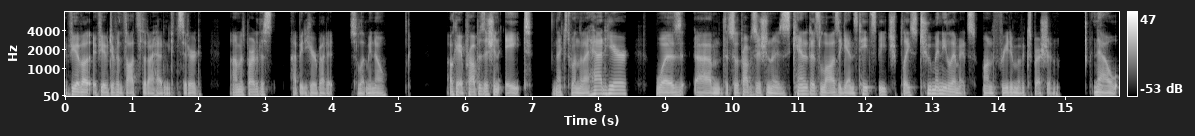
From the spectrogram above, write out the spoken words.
if you have a, if you have different thoughts that I hadn't considered um, as part of this. Happy to hear about it. So let me know. Okay, Proposition Eight. Next one that I had here was um, so the proposition is Canada's laws against hate speech place too many limits on freedom of expression. Now,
